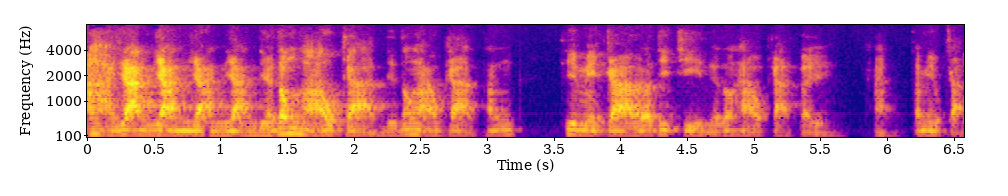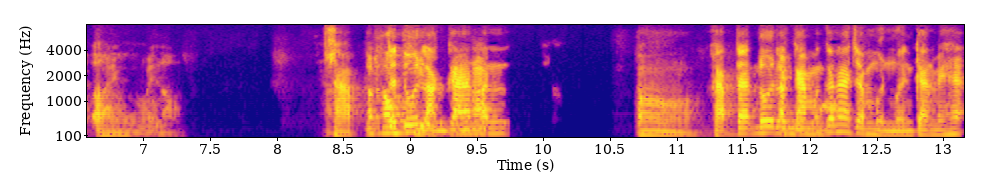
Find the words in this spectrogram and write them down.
อ่ายัง ยัง ยัง ยัง เดี๋ยวต้องหาโอกาส เดี๋ยวต้องหาโอกาสทั้งที่อเมริกา แล้วก็ที่จีน เดี๋ยวต้องหาโอกาสไปฮะถ้ามีโอกาสไปอ๋อไปลองครับ แล้วเขาแต่โดยหลักการคิวมันนะอ๋อ ครับ แต่โดยหลักการไม่มันเหมืก็อนกันน่าจะเหมือนเหมือนกันไหมฮะ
